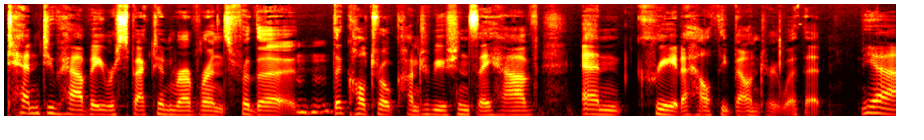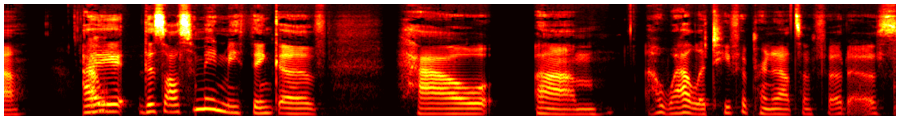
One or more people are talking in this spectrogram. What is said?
tend to have a respect and reverence for the Mm-hmm. the cultural contributions they have and create a healthy boundary with it. Yeah. I this also made me think of how um oh wow, Latifa printed out some photos.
